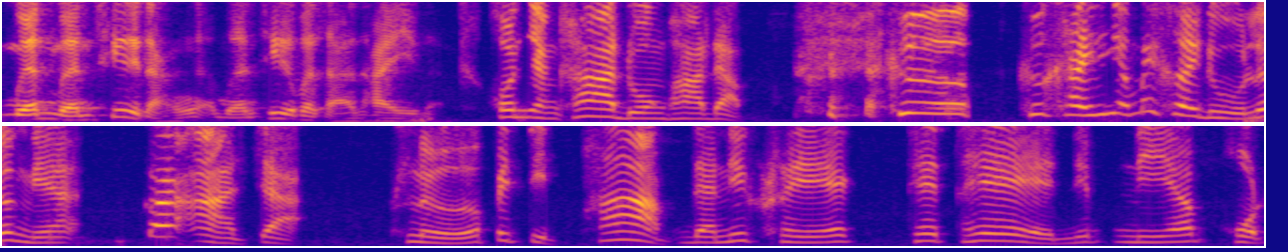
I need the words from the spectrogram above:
เหมือนเหมือนชื่อหนังอะเหมือนชื่อภาษาไทยน่ะคนอย่างข้าดวงพาดับ คือคือใครที่ยังไม่เคยดูเรื่องเนี้ย ก็อาจจะเผลอไปติดภาพแดนนี่เครกเท่ๆนิบเนี้ยบโหด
